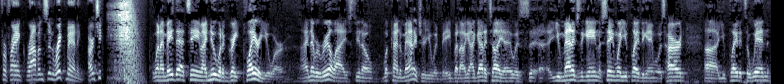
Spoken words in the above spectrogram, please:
for Frank Robinson. Rick Manning, you? When I made that team, I knew what a great player you were. I never realized, you know, what kind of manager you would be. But I, I got to tell you, it was uh, you managed the game the same way you played the game. It was hard. Uh, you played it to win.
